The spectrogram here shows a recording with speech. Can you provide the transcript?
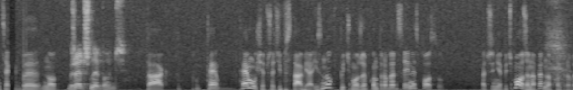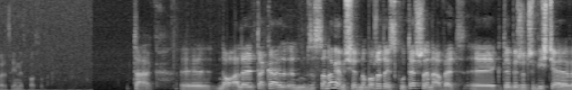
Więc jakby, no Grzeczny bądź. tak, te, temu się przeciwstawia i znów być może w kontrowersyjny sposób. Znaczy nie być może, na pewno w kontrowersyjny sposób. Tak, y, no ale taka, zastanawiam się, no może to jest skuteczne nawet, y, gdyby rzeczywiście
